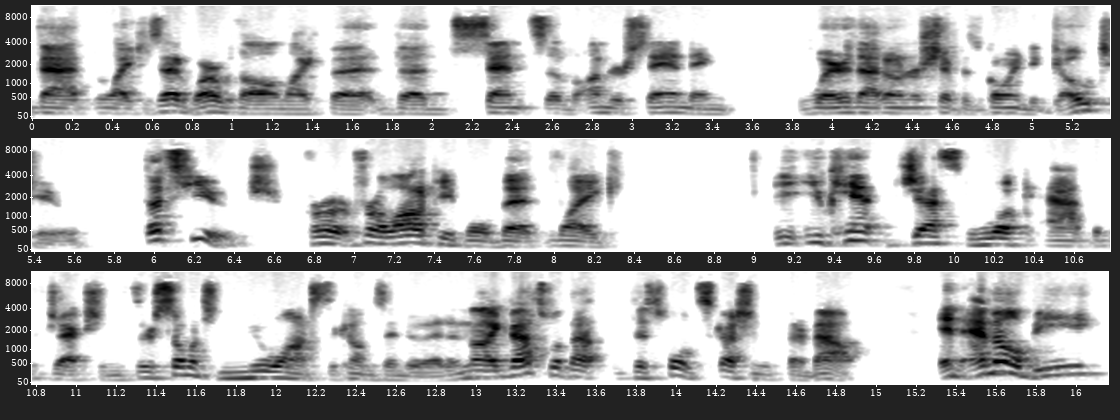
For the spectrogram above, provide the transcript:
that, like you said, wherewithal and like the the sense of understanding where that ownership is going to go to, that's huge for for a lot of people that like you can't just look at the projections. There's so much nuance that comes into it. And like that's what that this whole discussion has been about. In MLB,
